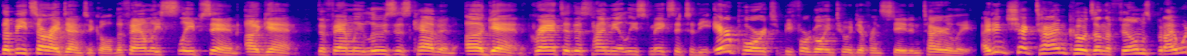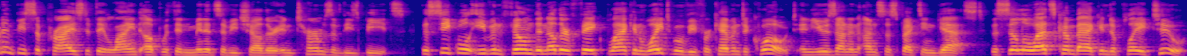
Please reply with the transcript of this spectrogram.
The beats are identical. The family sleeps in, again. The family loses Kevin again. Granted, this time he at least makes it to the airport before going to a different state entirely. I didn't check time codes on the films, but I wouldn't be surprised if they lined up within minutes of each other in terms of these beats. The sequel even filmed another fake black and white movie for Kevin to quote and use on an unsuspecting guest. The silhouettes come back into play too.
